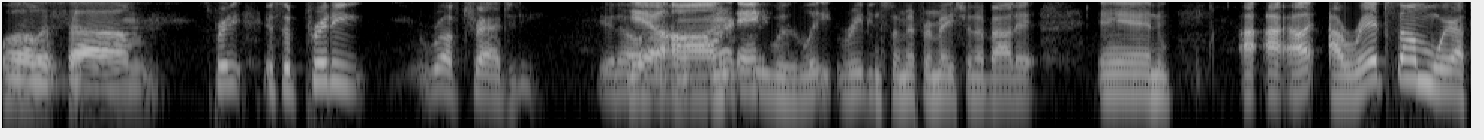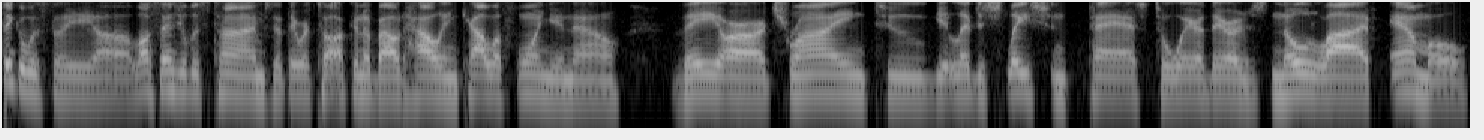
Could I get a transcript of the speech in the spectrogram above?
Well, it's um, it's pretty. It's a pretty rough tragedy. You know. Yeah. Um, I actually and- was le- reading some information about it, and I, I, I read somewhere. I think it was the uh, Los Angeles Times that they were talking about how in California now they are trying to get legislation passed to where there is no live ammo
